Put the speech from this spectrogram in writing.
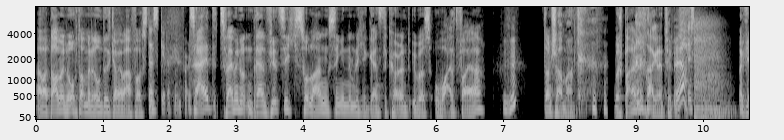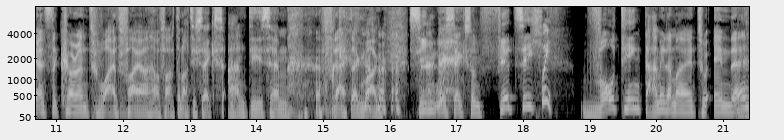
Aber Daumen hoch, Daumen runter ist, glaube ich, am einfachsten. Das geht auf jeden Fall. Zeit 2 Minuten 43, so lang singen nämlich Against the Current übers Wildfire. Dann schauen wir. Eine spannende Frage natürlich. Mhm. Ja. Against the Current Wildfire auf 88.6 an diesem Freitagmorgen 7.46 Uhr. Hui. Voting damit einmal zu Ende.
